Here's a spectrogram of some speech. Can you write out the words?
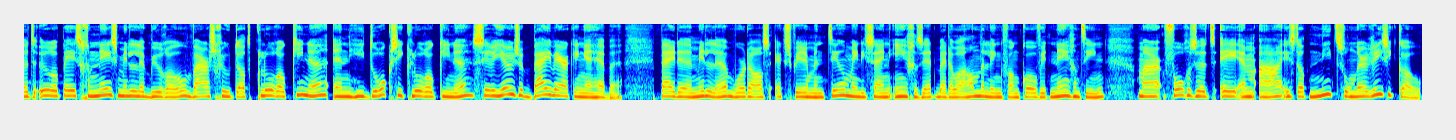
Het Europees Geneesmiddelenbureau waarschuwt dat chloroquine en hydroxychloroquine serieuze bijwerkingen hebben. Beide middelen worden als experimenteel medicijn ingezet bij de behandeling van COVID-19. Maar volgens het EMA is dat niet zonder risico.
